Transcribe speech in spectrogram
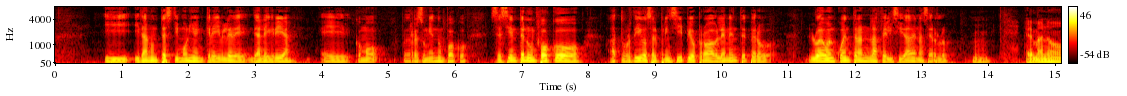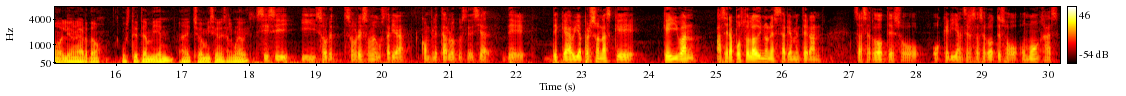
y, dan un testimonio increíble de, alegría. Eh, como pues, resumiendo un poco, se sienten un poco aturdidos al principio probablemente, pero luego encuentran la felicidad en hacerlo. Hermano Leonardo, ¿Usted también ha hecho misiones alguna vez? Sí, sí, y sobre, sobre eso me gustaría completar lo que usted decía de, que había personas que, que, iban a ser apostolado y no necesariamente eran sacerdotes o, querían ser sacerdotes o, monjas.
